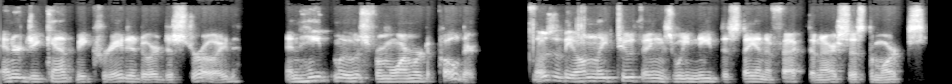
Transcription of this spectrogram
energy can't be created or destroyed, and heat moves from warmer to colder. Those are the only two things we need to stay in effect, and our system works.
